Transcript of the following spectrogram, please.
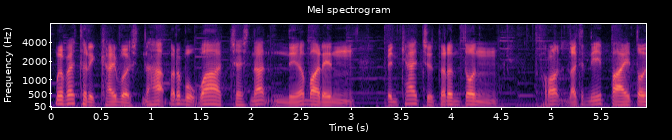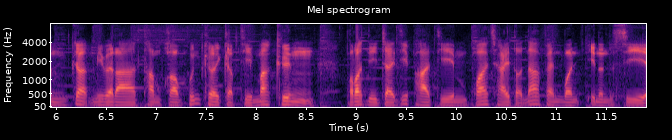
เมื่อแพทริกไคเวิร์สนะฮะระบุว่าชัยชนะเหนือบาเรนเป็นแค่จุดเริ่มต้น เพราะหลังจากนี้ไปตนก็มีเวลาทำความคุ้นเคยกับทีมมากขึ้น เพราะดีใจที่พาทีมคว้าชัยต่อหน้าแฟนบอลอินโดนีเซีย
